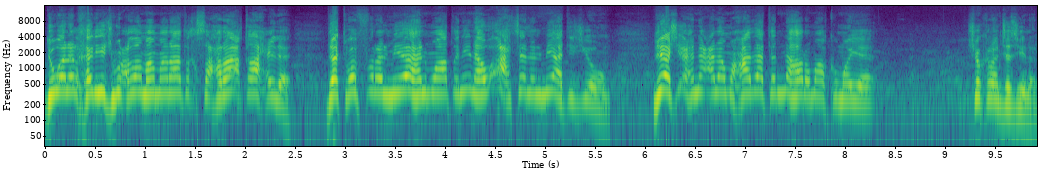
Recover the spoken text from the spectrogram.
دول الخليج معظمها مناطق صحراء قاحلة، ده توفر المياه لمواطنينها واحسن المياه تجيهم. ليش إحنا على محاذاة النهر وماكو ميه شكرا جزيلا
